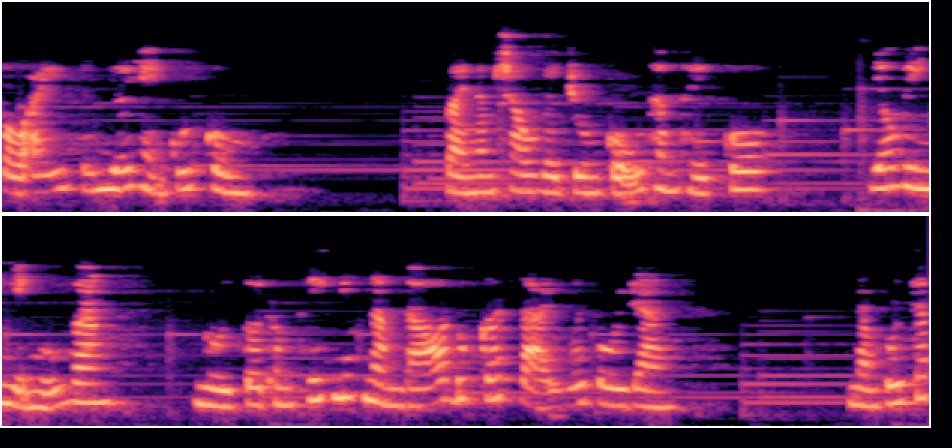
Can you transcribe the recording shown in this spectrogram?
cậu ấy đến giới hạn cuối cùng. Vài năm sau về trường cũ thăm thầy cô, giáo viên dạy ngữ văn, người tôi thân thiết nhất năm đó đúc kết lại với tôi rằng Năm cuối cấp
